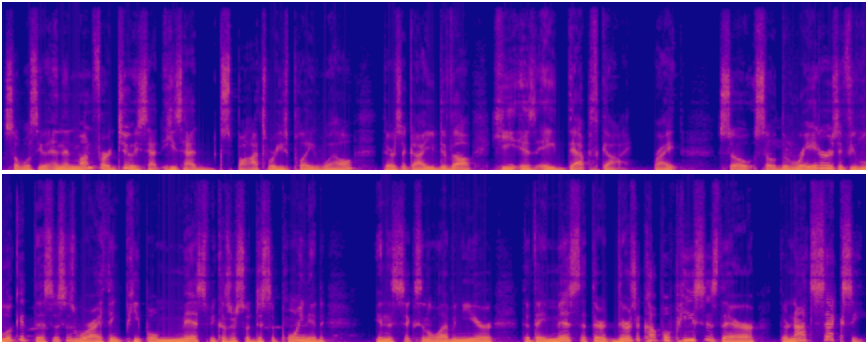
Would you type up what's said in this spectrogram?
So we'll see. And then Munford too. He's had he's had spots where he's played well. There's a guy you develop. He is a depth guy, right? So so the Raiders, if you look at this, this is where I think people miss because they're so disappointed in the six and eleven year that they miss that there there's a couple pieces there. They're not sexy,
